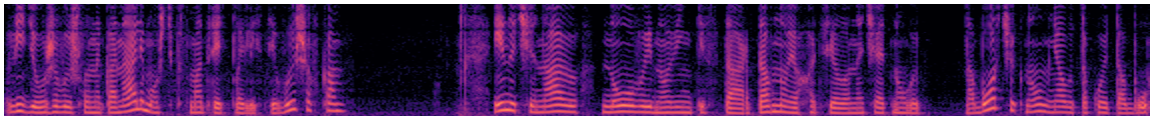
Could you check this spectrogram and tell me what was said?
Видео уже вышло на канале. Можете посмотреть в плейлисте «Вышивка». И начинаю новый новенький старт. Давно я хотела начать новый наборчик, но у меня вот такой табу.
